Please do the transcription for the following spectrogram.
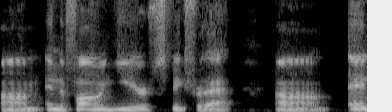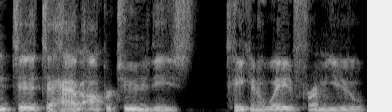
Um, and the following year speaks for that. Um, and to to have opportunities taken away from you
